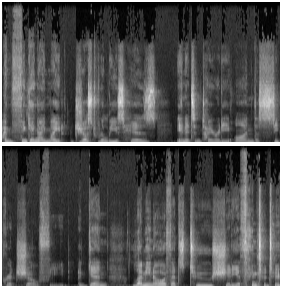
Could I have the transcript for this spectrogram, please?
I'm thinking I might just release his in its entirety on the Secret Show feed. Again, let me know if that's too shitty a thing to do.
